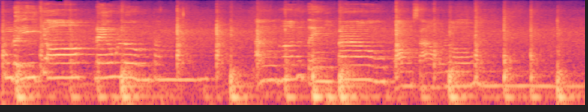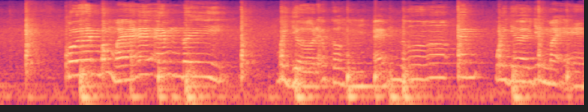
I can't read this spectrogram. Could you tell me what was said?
Không đi cho đeo lương tâm. Ăn hết tiền tao còn xào lộn. Thôi em bấm mẹ em đi. Bây giờ đéo cần em nữa. Em quay về với mẹ.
